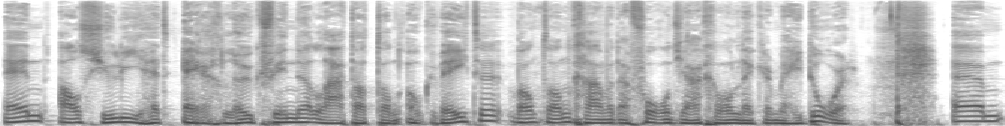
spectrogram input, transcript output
En als jullie het erg leuk vinden, laat dat dan ook weten. Want dan gaan we daar volgend jaar gewoon lekker mee door. Um,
